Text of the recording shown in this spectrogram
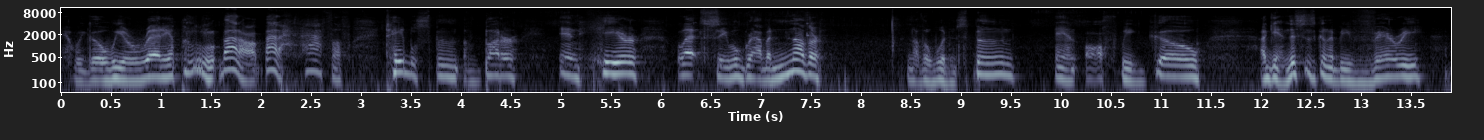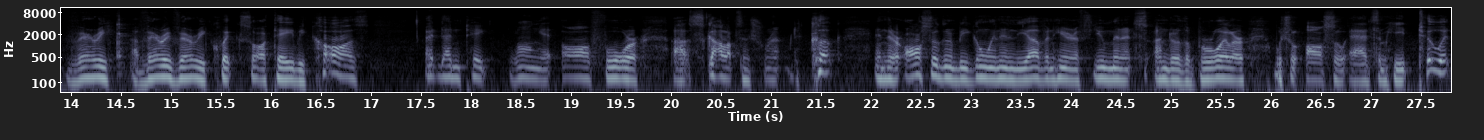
There we go, we are ready. I put a little, about a, about a half a tablespoon of butter in here. Let's see, we'll grab another, another wooden spoon and off we go. Again, this is gonna be very, very, a very, very quick saute because it doesn't take long at all for uh, scallops and shrimp to cook. And they're also going to be going in the oven here in a few minutes under the broiler, which will also add some heat to it.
